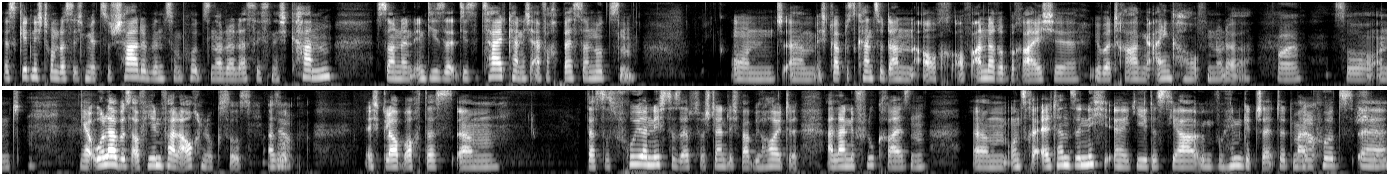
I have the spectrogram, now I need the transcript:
es geht nicht darum, dass ich mir zu schade bin zum Putzen oder dass ich es nicht kann, sondern in diese, diese Zeit kann ich einfach besser nutzen. Und ähm, ich glaube, das kannst du dann auch auf andere Bereiche übertragen, einkaufen oder Voll. so. Und ja, Urlaub ist auf jeden Fall auch Luxus. Also Ja. ich glaube auch, dass, ähm, dass es früher nicht so selbstverständlich war wie heute. Alleine Flugreisen. Ähm, unsere Eltern sind nicht äh, jedes Jahr irgendwo hingejettet, mal Ja, kurz äh,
